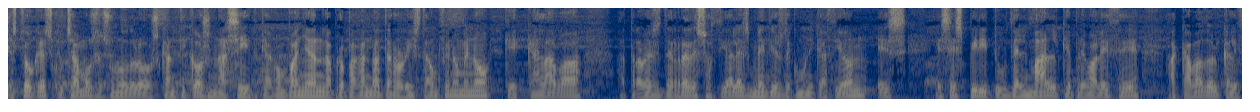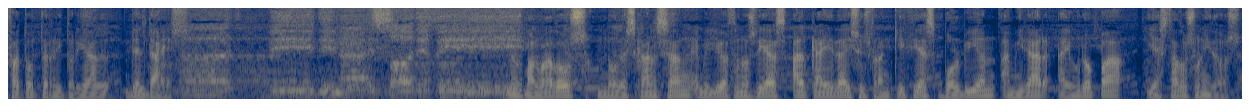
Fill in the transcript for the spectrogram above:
Esto que escuchamos es uno de los cánticos Nasid que acompañan la propaganda terrorista, un fenómeno que calaba a través de redes sociales, medios de comunicación, es ese espíritu del mal que prevalece acabado el califato territorial del Daesh. Los malvados no descansan. Emilio, hace unos días Al Qaeda y sus franquicias volvían a mirar a Europa y a Estados Unidos.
